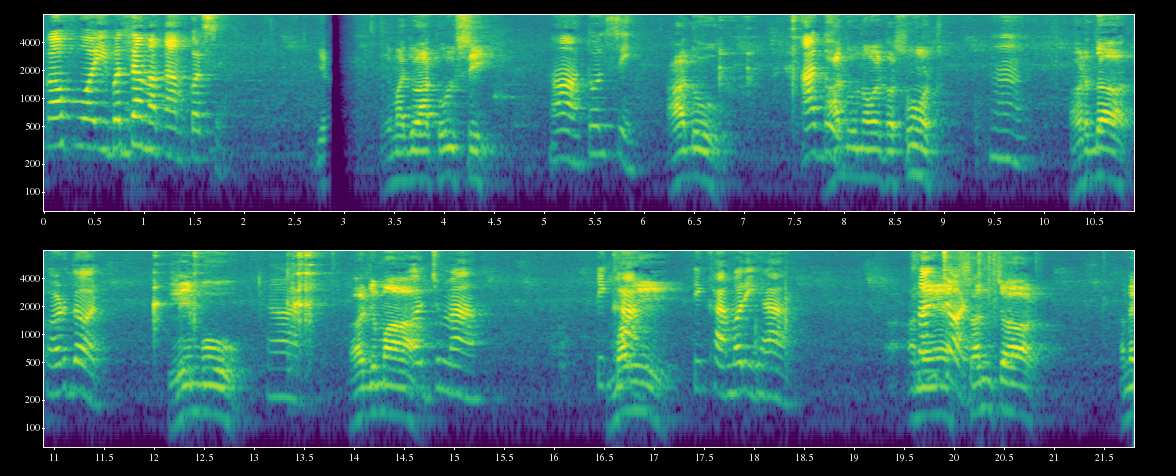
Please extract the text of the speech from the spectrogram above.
કફ હોય એ બધામાં કામ કરશે. એમાં જો આ તુલસી. હા તુલસી. આદુ. આદુ. આદુ ન હોય તો સૂંઠ. હમ. હળદર. હળદર. લીંબુ. હા. અજમા. અજમા. તીખા. મરી. તીખા મરી હા. અને સંચળ. અને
